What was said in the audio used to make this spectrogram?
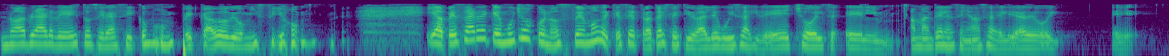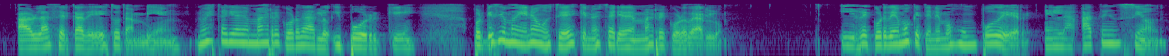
no hablar de esto será así como un pecado de omisión. y a pesar de que muchos conocemos de qué se trata el Festival de Huiza, y de hecho el, amante de la enseñanza del día de hoy eh, habla acerca de esto también, no estaría de más recordarlo. ¿Y por qué? ¿Por qué se imaginan ustedes que no estaría de más recordarlo? Y recordemos que tenemos un poder en la atención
